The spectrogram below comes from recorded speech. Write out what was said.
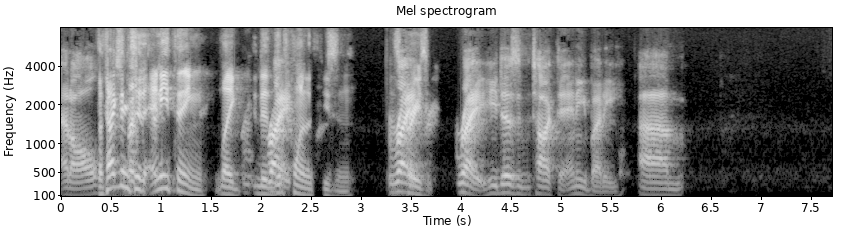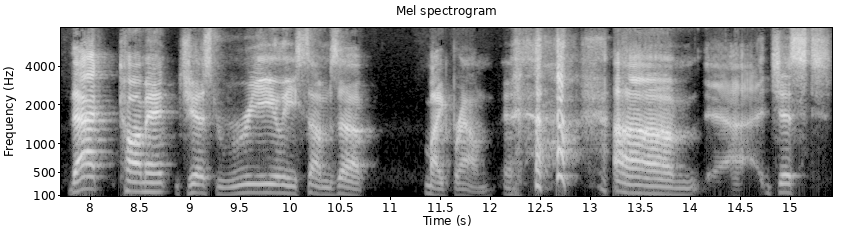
at all. The fact that he said anything like at right. this point of the season, right? Crazy. Right. He doesn't talk to anybody. Um, that comment just really sums up Mike Brown. um, just,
